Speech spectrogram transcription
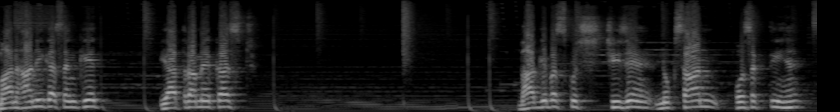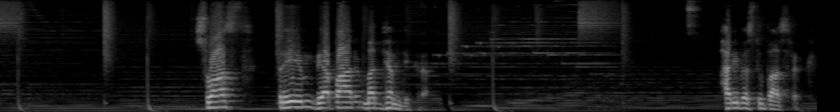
मानहानि का संकेत, यात्रा में कष्ट भाग्य बस कुछ चीज़ें नुकसान हो सकती हैं। स्वास्थ्य, प्रेम, व्यापार, मध्यम दिख रहा है। हरी वस्तु पास रखें।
